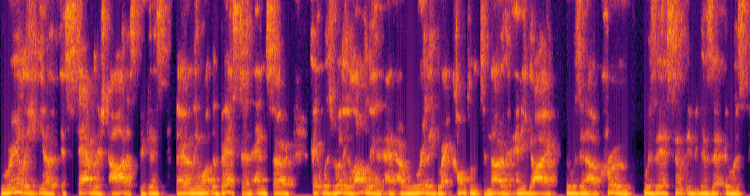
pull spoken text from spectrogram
really, you know, established artists because they only want the best. And, and so it was really lovely and, and a really great compliment to know that any guy who was in our crew was there simply because it was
